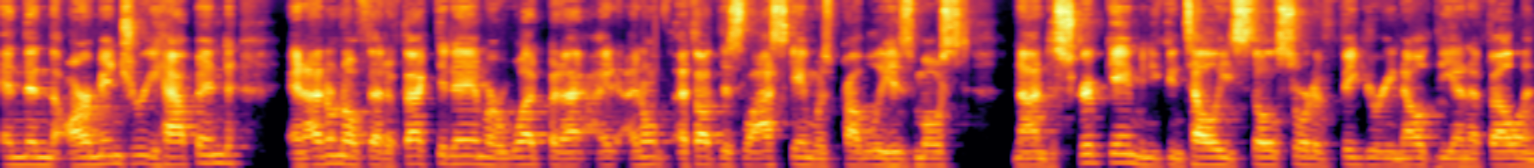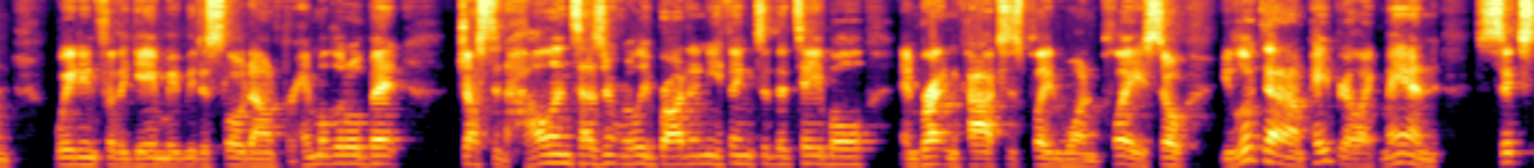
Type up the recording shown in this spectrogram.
and then the arm injury happened and I don't know if that affected him or what, but I, I don't. I thought this last game was probably his most nondescript game, and you can tell he's still sort of figuring out the NFL and waiting for the game maybe to slow down for him a little bit. Justin Hollins hasn't really brought anything to the table, and Brenton Cox has played one play. So you looked at it on paper, like, man, six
